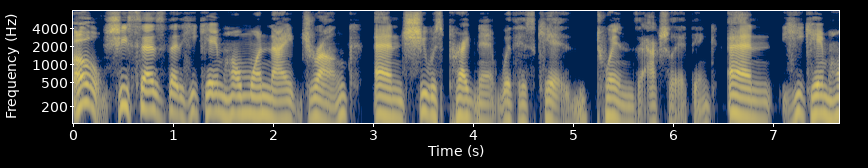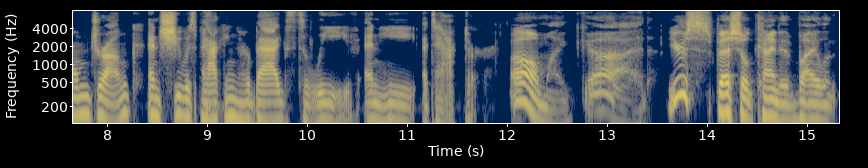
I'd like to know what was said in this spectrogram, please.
Oh, She says that he came home one night drunk and she was pregnant with his kid, twins actually, I think. And he came home drunk and she was packing her bags to leave and he attacked her. Oh my God. You're a special kind of violent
